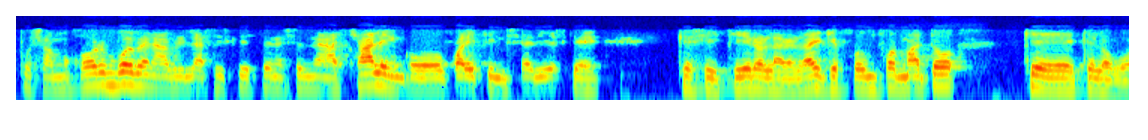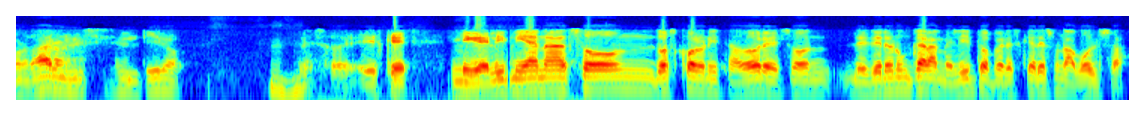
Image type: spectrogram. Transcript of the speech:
pues a lo mejor vuelven a abrir las inscripciones en la Challenge o Qualifying Series que, que se hicieron, la verdad, y que fue un formato que, que lo bordaron en ese sentido. Eso, es que Miguel y Miana son dos colonizadores, son, les dieron un caramelito, pero es que eres una bolsa.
